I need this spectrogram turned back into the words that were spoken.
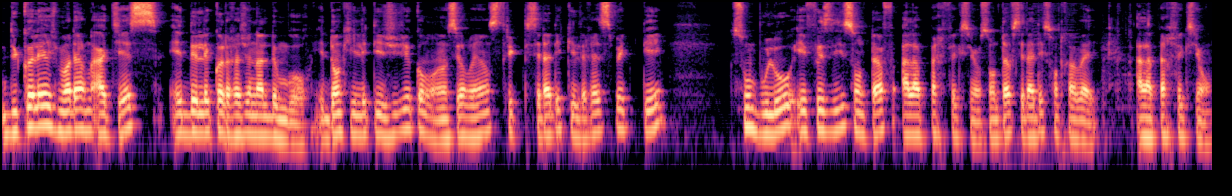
du collège moderne à Thiès et de l'école régionale de Mbourg. Et donc il était jugé comme un surveillant strict, c'est-à-dire qu'il respectait son boulot et faisait son taf à la perfection. Son taf, c'est-à-dire son travail à la perfection.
